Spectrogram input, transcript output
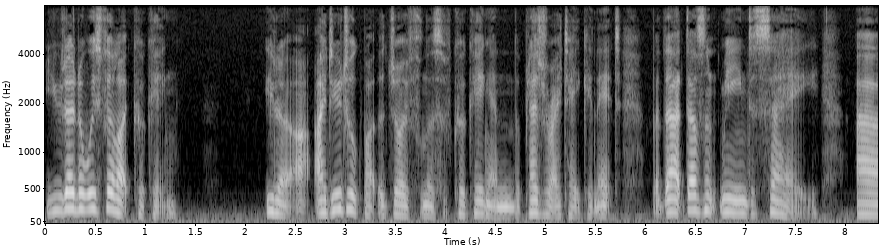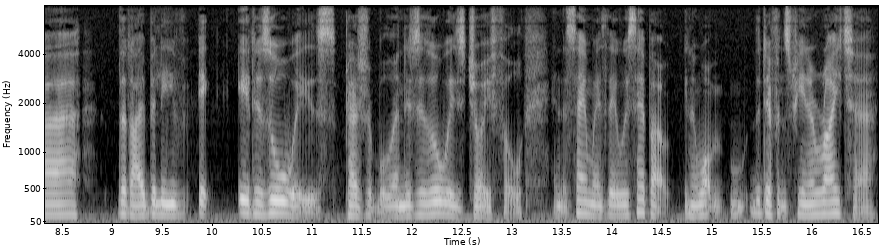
you don't always feel like cooking. You know, I, I do talk about the joyfulness of cooking and the pleasure I take in it, but that doesn't mean to say uh, that I believe it. It is always pleasurable and it is always joyful. In the same way as they always say about, you know, what the difference between a writer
